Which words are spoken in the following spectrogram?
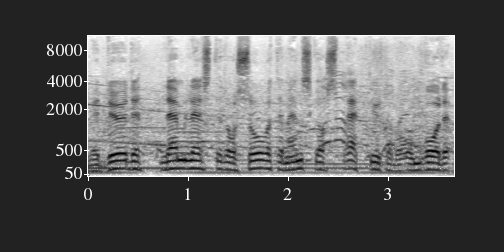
med døde, lemlestede og sårete mennesker spredt utover området.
